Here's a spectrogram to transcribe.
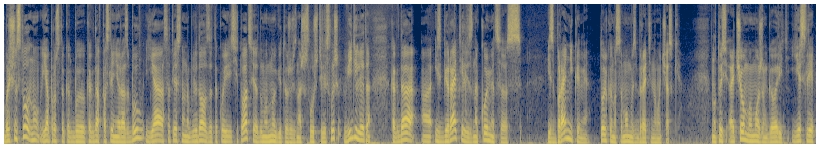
Большинство, ну, я просто как бы, когда в последний раз был, я, соответственно, наблюдал за такой ситуацией, я думаю, многие тоже из наших слушателей слышали, видели это, когда э, избиратели знакомятся с избранниками только на самом избирательном участке. Ну, то есть о чем мы можем говорить? Если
